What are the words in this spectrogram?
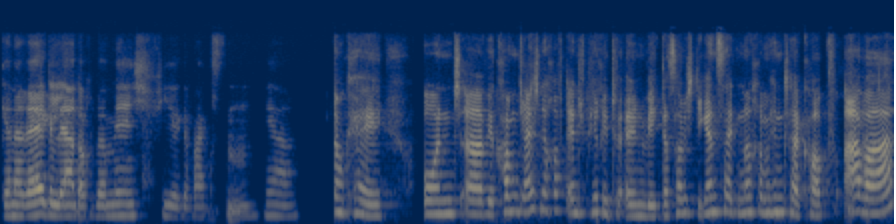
generell gelernt, auch über mich, viel gewachsen, ja. Okay, und äh, wir kommen gleich noch auf deinen spirituellen Weg. Das habe ich die ganze Zeit noch im Hinterkopf. Aber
